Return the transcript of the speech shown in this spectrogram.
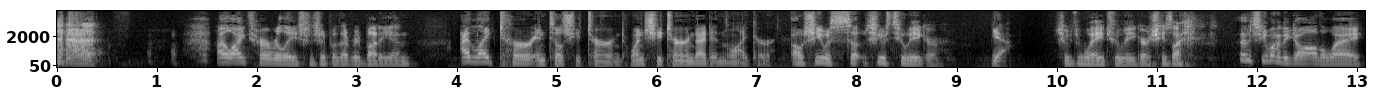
I liked her relationship with everybody, and I liked her until she turned. When she turned, I didn't like her. oh, she was so she was too eager. Yeah. She was way too eager. She's like, she wanted to go all the way.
